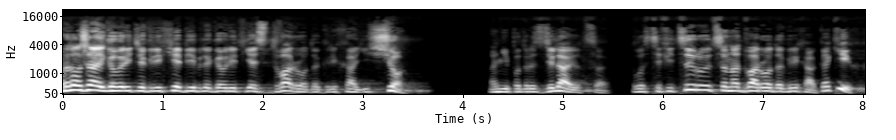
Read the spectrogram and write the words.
Продолжая говорить о грехе, Библия говорит, есть два рода греха еще. Они подразделяются, классифицируются на два рода греха. Каких?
